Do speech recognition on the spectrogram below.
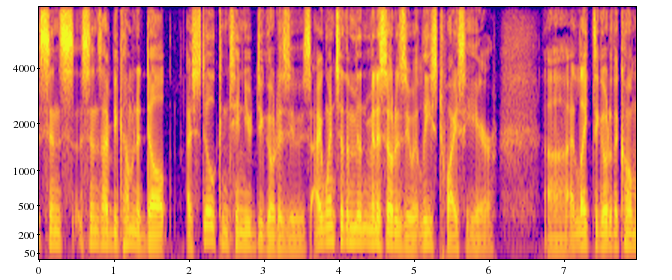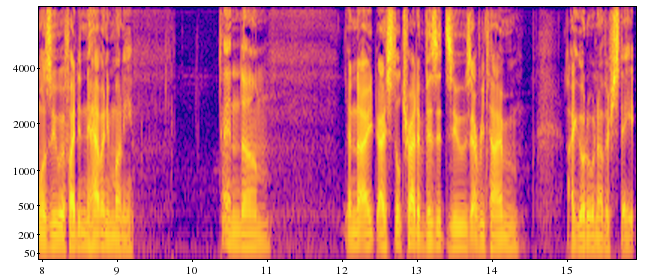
since since I've become an adult, I still continued to go to zoos. I went to the Minnesota Zoo at least twice a year. Uh, I'd like to go to the Como Zoo if I didn't have any money, and um, and I, I still try to visit zoos every time I go to another state.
